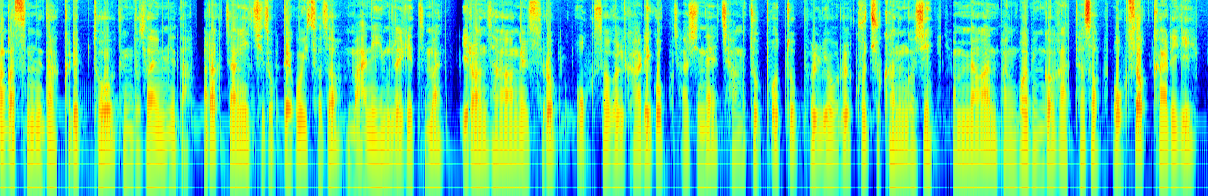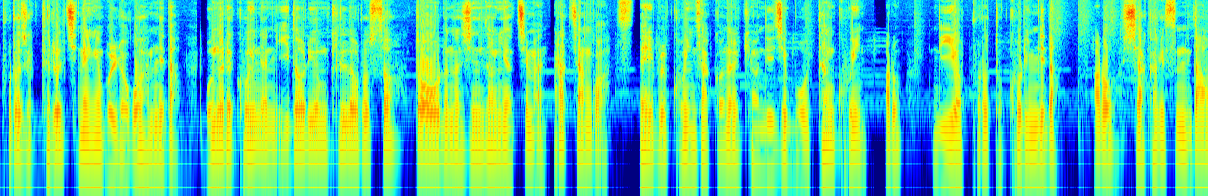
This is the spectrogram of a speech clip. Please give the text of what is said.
반갑습니다. 크립토 댕도사입니다. 하락장이 지속되고 있어서 많이 힘들겠지만 이런 상황일수록 옥석을 가리고 자신의 장투 포트폴리오를 구축하는 것이 현명한 방법인 것 같아서 옥석 가리기 프로젝트를 진행해 보려고 합니다. 오늘의 코인은 이더리움 킬러로서 떠오르는 신성이었지만 하락장과 스테이블 코인 사건을 견디지 못한 코인 바로 니어 프로토콜입니다. 바로 시작하겠습니다.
